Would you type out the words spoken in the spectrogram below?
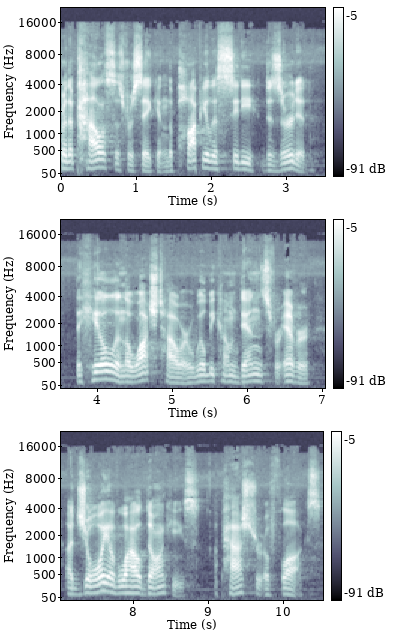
For the palace is forsaken, the populous city deserted. The hill and the watchtower will become dens forever, a joy of wild donkeys, a pasture of flocks.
